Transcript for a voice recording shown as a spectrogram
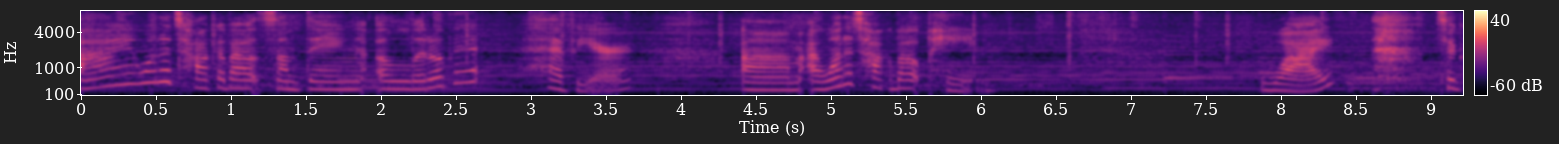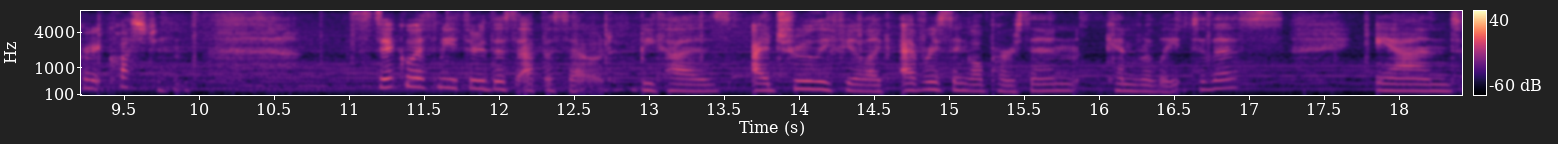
I want to talk about something a little bit heavier. Um, I want to talk about pain. Why? it's a great question. Stick with me through this episode because I truly feel like every single person can relate to this and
